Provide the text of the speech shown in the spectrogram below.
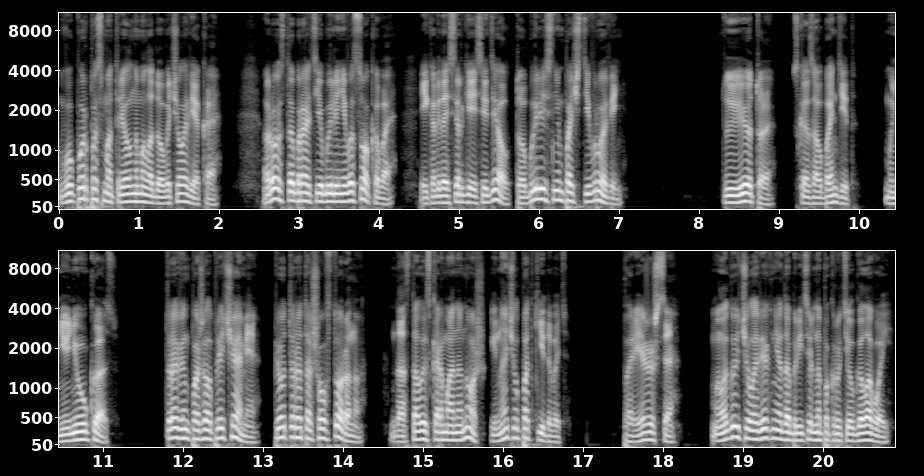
в упор посмотрел на молодого человека. Роста братья были невысокого, и когда Сергей сидел, то были с ним почти вровень. «Ты это», — сказал бандит, — «мне не указ». Травин пожал плечами, Пётр отошел в сторону, достал из кармана нож и начал подкидывать. «Порежешься?» Молодой человек неодобрительно покрутил головой.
